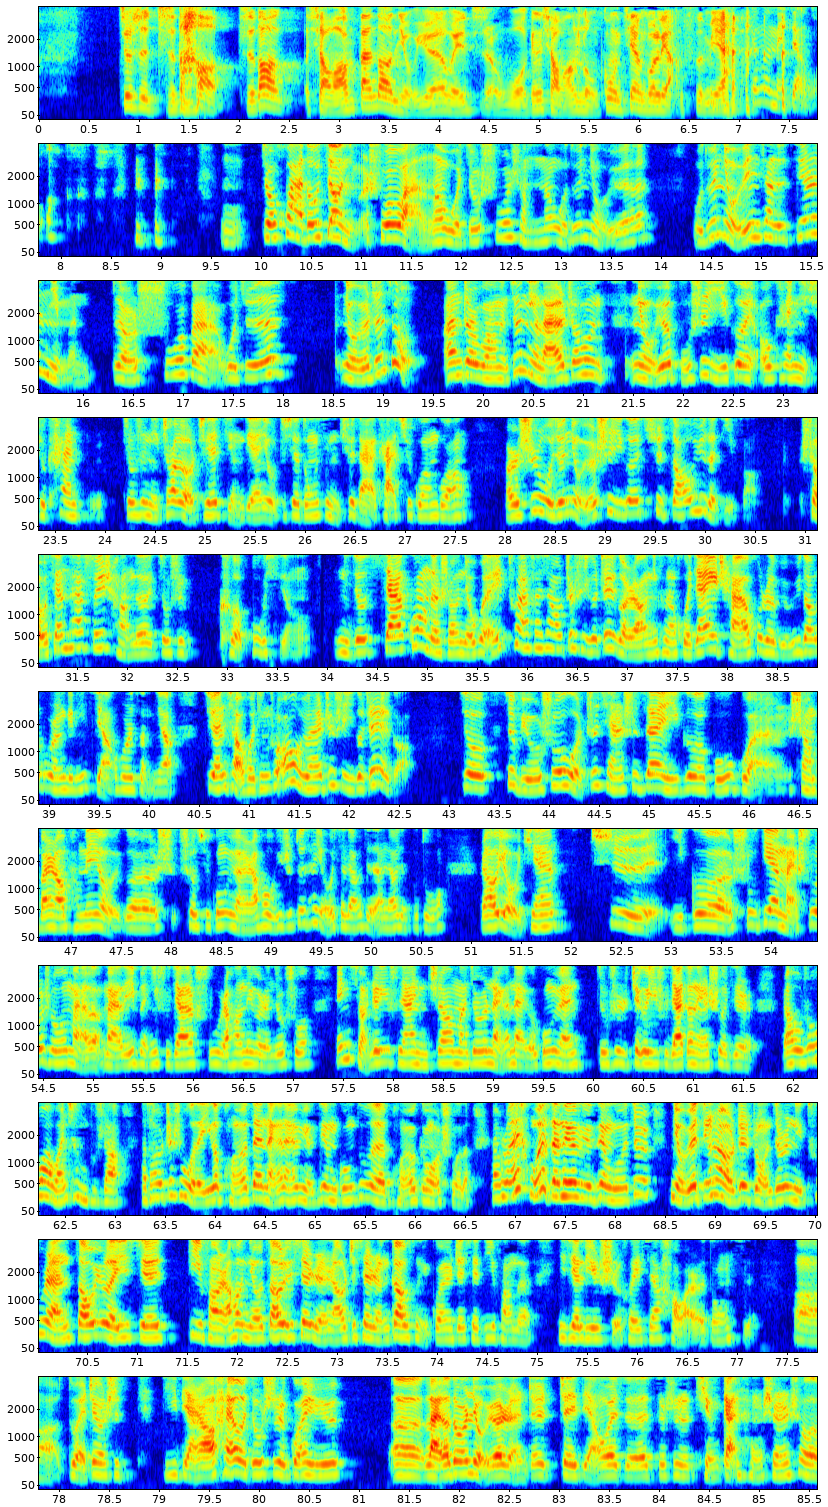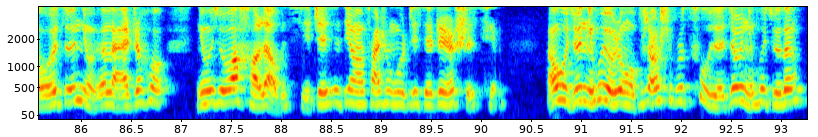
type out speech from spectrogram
就是直到直到小王搬到纽约为止，我跟小王拢共见过两次面，根本没见过。嗯，就话都叫你们说完了，我就说什么呢？我对纽约，我对纽约印象就接着你们。的说吧，我觉得纽约真就 underwhelming。就你来了之后，纽约不是一个 OK，你去看，就是你知道有这些景点，有这些东西，你去打卡去观光，而是我觉得纽约是一个去遭遇的地方。首先，它非常的就是可步行。你就瞎逛的时候，你就会哎，突然发现哦，这是一个这个，然后你可能回家一查，或者比如遇到路人给你讲，或者怎么样，机缘巧合听说哦，原来这是一个这个。就就比如说我之前是在一个博物馆上班，然后旁边有一个社社区公园，然后我一直对它有一些了解，但了解不多。然后有一天去一个书店买书的时候，我买了买了一本艺术家的书，然后那个人就说，哎，你喜欢这个艺术家，你知道吗？就是哪个哪个公园，就是这个艺术家当年设计的。然后我说哇，完全不知道。然后他说这是我的一个朋友在哪个哪个 museum 工作的朋友跟我说的。然后说哎，我也在那个 museum 工作。就是纽约经常有这种，就是你突然遭遇了一些地方，然后你又遭遇一些人，然后这些人告诉你关于这些地方的一些历史和一些好玩的东西。呃，对，这个是第一点。然后还有就是关于呃来了都是纽约人这这一点，我也觉得就是挺感同身受的。我就觉得纽约来之后，你会觉得哇好了不起，这些地方发生过这些这些事情。然后我觉得你会有种我不知道是不是错觉，就是你会觉得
